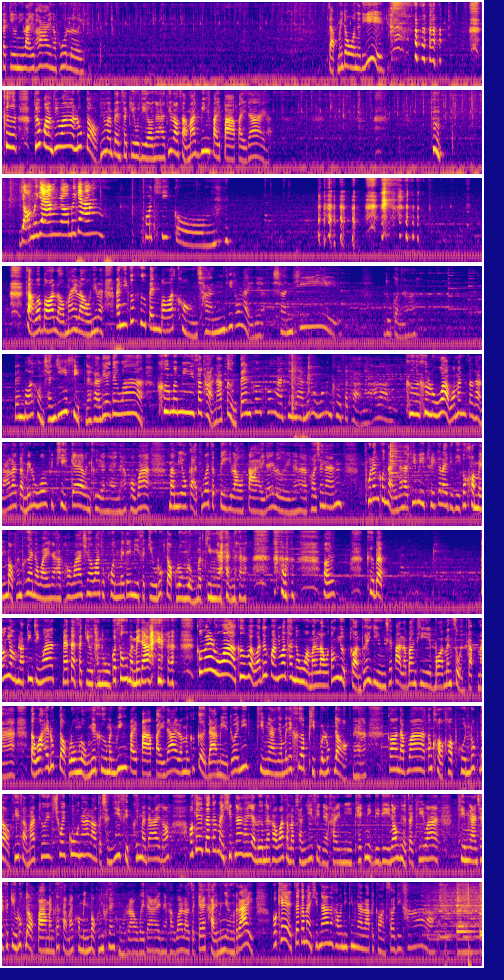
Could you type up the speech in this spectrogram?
สกิลนี้ไร้พ่ายนะพูดเลย จับไม่โดนนะดิ คือด้วยความที่ว่าลูกดอกนี่มันเป็นสกิลเดียวนะคะ ที่เราสามารถวิ่งไปปลาไปได้อะยอมหรือยัง ยอมหรือยัง โคตรขี้โกง ถามว่าบอสเหรอไม่เรานี่แหละ อันนี้ก็คือเป็นบอสของชั้นที่เท่าไหร่เนี่ย ชั้นที่ ดูก่อนนะคะ เป็นบอสของชั้น 20 นะคะ เรียกได้ว่า คือมันมีสถานะตื่นเต้นเพิ่มเข้ามาทีมงานไม่รู้ว่ามันคือสถานะอะไร คือคือรู้อะว่ามันสถานะอะไรแต่ไม่รู้ว่าวิธีแก้มันคือยังไงนะคะเพราะว่ามันมีโอกาสที่ว่าจะตีเราตายได้เลยนะคะเพราะฉะนั้นผู้เล่นคนไหนนะคะที่มีทริคอะไรดีๆก็คอมเมนต์บอกเพื่อนๆเอาไว้นะคะเพราะว่าเชื่อว่าทุกคนไม่ได้มีสกิลลูกดอกลวงหลงแบบทีมงานนะคะเพราะคือแบบ ต้องยอมรับจริง ๆ ว่าแม้แต่สกิลธนูก็สู้มันไม่ได้ ก็ไม่รู้อะคือแบบว่าด้วยความที่ว่าธนูอะมันเราต้องหยุดก่อนเพื่อยิงใช่ป่ะแล้วบางทีบอลมันสวนกลับมา แต่ว่าไอ้ลูกดอกลงหลงเนี่ยคือมันวิ่งไปปาไปได้ แล้วมันก็เกิดดาเมจด้วยนี่ทีมงานยังไม่ได้เคลือบพิษบนลูกดอกนะคะก็นับว่าต้องขอขอบคุณลูกดอกที่สามารถช่วยช่วยกู้หน้าเราจากชั้น 20 ขึ้นมาได้เนาะโอเคเจอกันใหม่คลิปหน้านะคะอย่าลืมนะคะว่าสำหรับชั้น 20เนี่ยใครมีเทคนิคดีๆ นอกเหนือจากที่ว่าทีมงานใช้สกิลลูกดอกปามันก็สามารถคอมเมนต์บอกเพื่อนๆของเราไว้ได้นะคะ ว่าเราจะแก้ไขมันอย่างไร โอเค เจอกันใหม่คลิปหน้านะคะ วันนี้ทีมงานลาไปก่อน สวัสดีค่ะ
